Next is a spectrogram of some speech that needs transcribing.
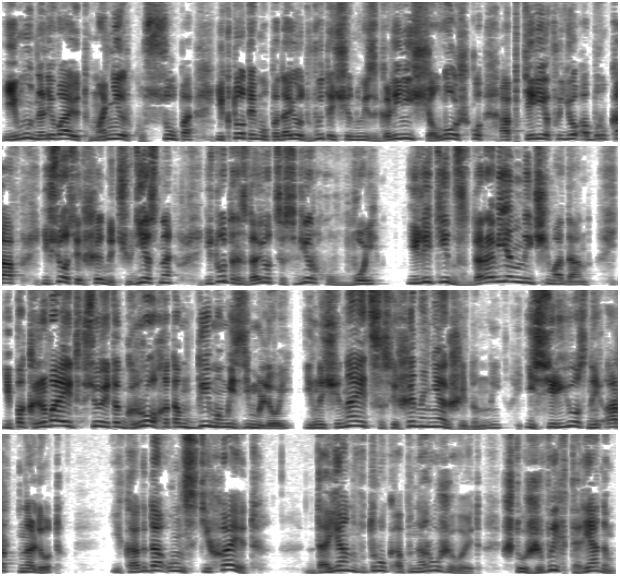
и ему наливают манерку супа, и кто-то ему подает вытащенную из голенища ложку, обтерев ее об рукав, и все совершенно чудесно, и тут раздается сверху вой – и летит здоровенный чемодан, и покрывает все это грохотом, дымом и землей, и начинается совершенно неожиданный и серьезный арт-налет. И когда он стихает, Даян вдруг обнаруживает, что живых-то рядом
